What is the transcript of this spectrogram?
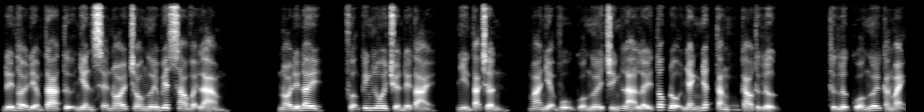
đến thời điểm ta tự nhiên sẽ nói cho ngươi biết sao vậy làm. Nói đến đây, phượng kinh lôi chuyển đề tài, nhìn tạ trần, mà nhiệm vụ của ngươi chính là lấy tốc độ nhanh nhất tăng cao thực lực. Thực lực của ngươi càng mạnh,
